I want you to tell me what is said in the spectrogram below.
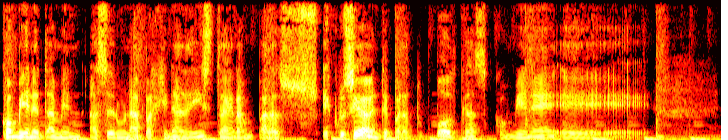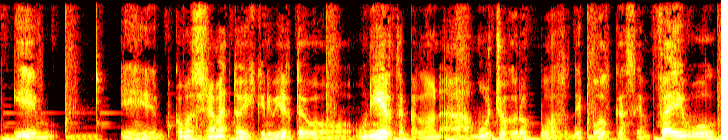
Conviene también hacer una página de Instagram exclusivamente para tu podcast. Conviene eh, ¿cómo se llama esto? Inscribirte o unirte, perdón, a muchos grupos de podcast en Facebook.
